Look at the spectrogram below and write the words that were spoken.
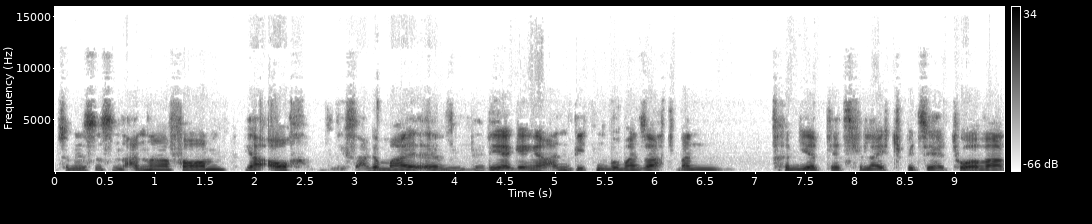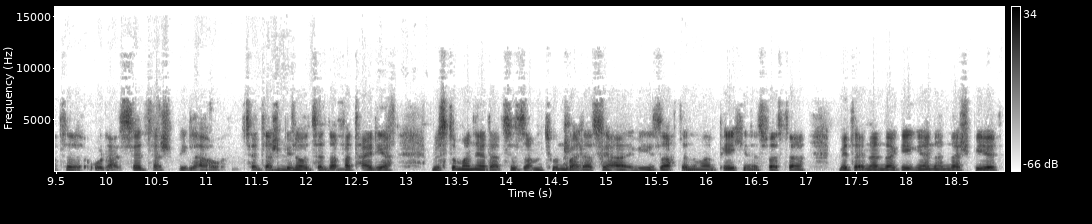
zumindest in anderer Form ja auch, ich sage mal, ähm, Lehrgänge anbieten, wo man sagt, man trainiert jetzt vielleicht speziell Torwarte oder Centerspieler, Centerspieler mhm. und Centerverteidiger, müsste man ja da zusammentun, weil das ja, wie gesagt, dann immer ein Pärchen ist, was da miteinander, gegeneinander spielt.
